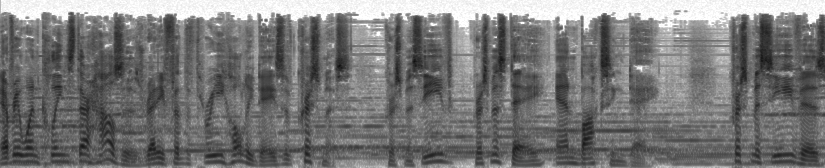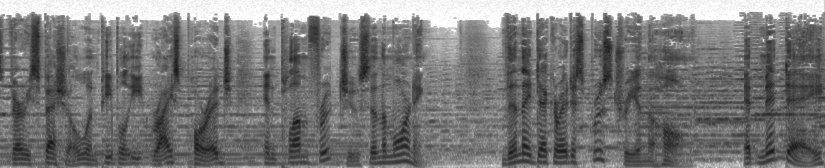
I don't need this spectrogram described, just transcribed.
Everyone cleans their houses ready for the three holy days of Christmas Christmas Eve, Christmas Day, and Boxing Day. Christmas Eve is very special when people eat rice porridge and plum fruit juice in the morning. Then they decorate a spruce tree in the home at midday,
